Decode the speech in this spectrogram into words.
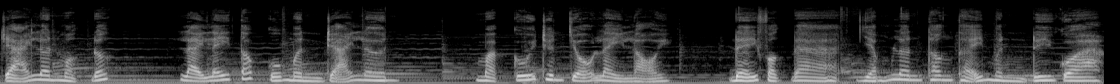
trải lên mặt đất, lại lấy tóc của mình trải lên. Mặt cúi trên chỗ lầy lội để phật đà dẫm lên thân thể mình đi qua.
